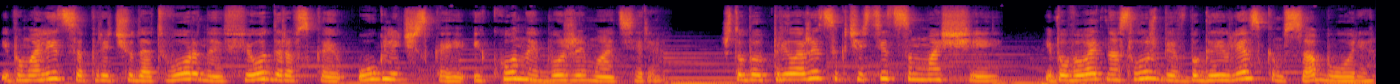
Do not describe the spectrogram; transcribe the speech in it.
и помолиться при чудотворной Федоровской Угличской иконой Божьей Матери, чтобы приложиться к частицам мощей и побывать на службе в Богоявленском соборе,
